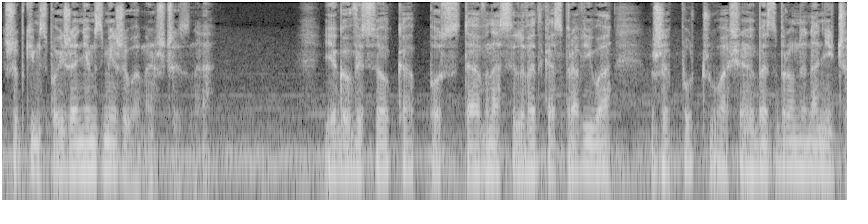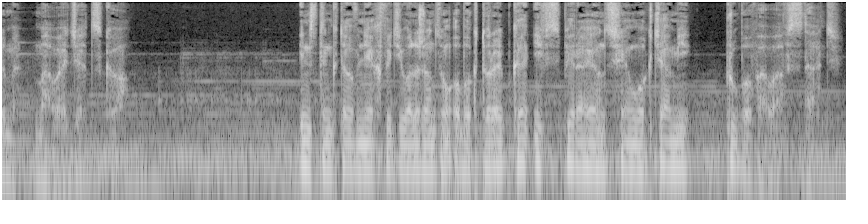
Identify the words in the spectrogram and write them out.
Szybkim spojrzeniem zmierzyła mężczyznę. Jego wysoka, postawna sylwetka sprawiła, że poczuła się bezbronna niczym małe dziecko. Instynktownie chwyciła leżącą obok torebkę i wspierając się łokciami, próbowała wstać.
